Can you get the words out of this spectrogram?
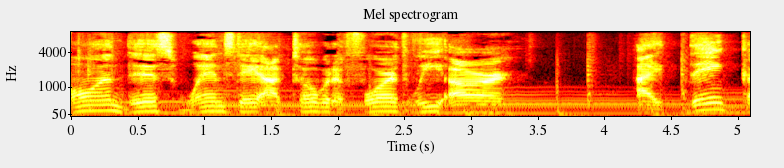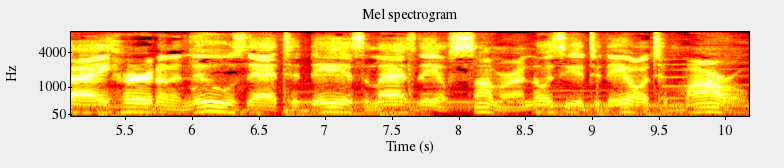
On this Wednesday, October the 4th, we are I think I heard on the news that today is the last day of summer. I know it's either today or tomorrow.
